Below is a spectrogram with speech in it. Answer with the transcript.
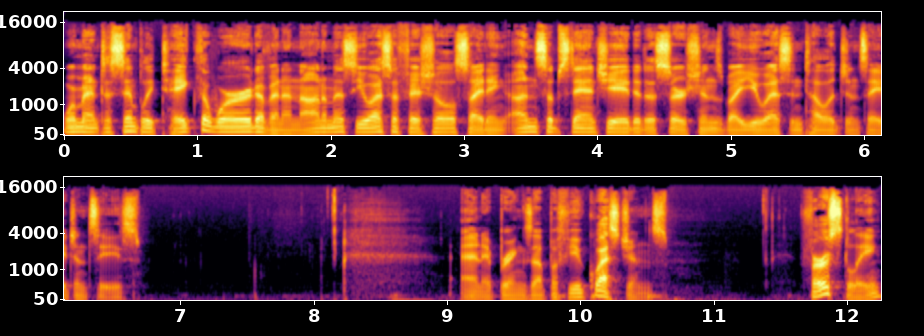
We're meant to simply take the word of an anonymous U.S. official citing unsubstantiated assertions by U.S. intelligence agencies. And it brings up a few questions. Firstly,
